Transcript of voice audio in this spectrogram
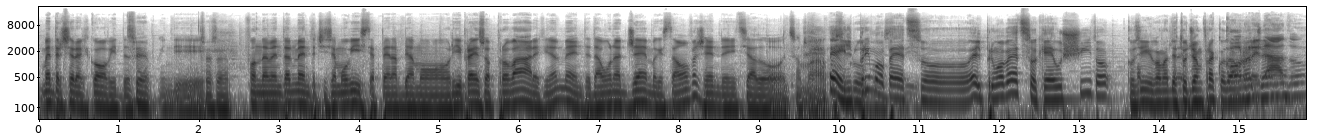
mentre c'era il Covid, Sì. quindi Sì, sì. fondamentalmente ci siamo visti appena abbiamo ripreso a provare finalmente da una jam che stavamo facendo è iniziato insomma È il gruppo, primo pezzo, è il primo pezzo che è uscito, così come ha detto Gianfranco da una jam.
